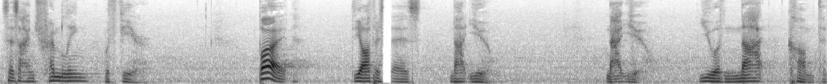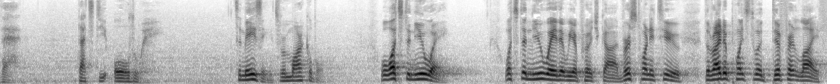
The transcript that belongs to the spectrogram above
says, I'm trembling with fear. But the author says, not you. Not you. You have not come to that. That's the old way. It's amazing. It's remarkable. Well, what's the new way? What's the new way that we approach God? Verse 22, the writer points to a different life.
